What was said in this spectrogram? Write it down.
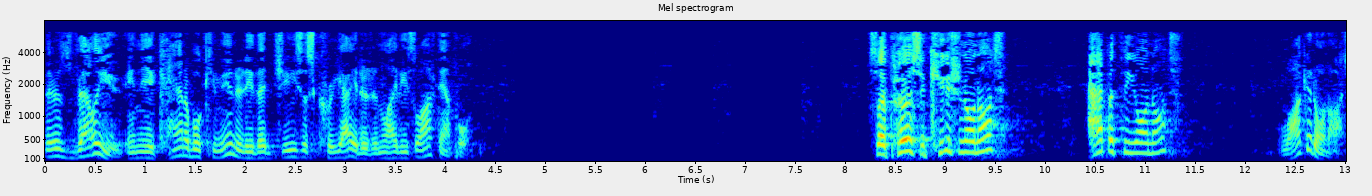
There is value in the accountable community that Jesus created and laid his life down for. So, persecution or not, apathy or not, like it or not,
